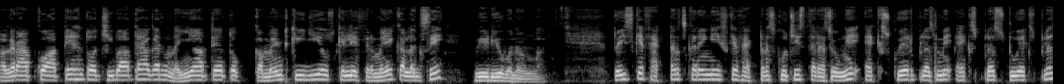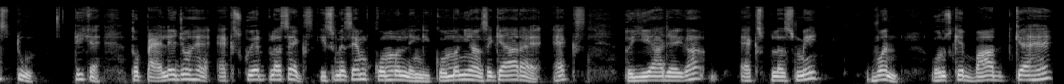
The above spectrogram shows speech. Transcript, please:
अगर आपको आते हैं तो अच्छी बात है, अगर नहीं आते हैं तो कमेंट कीजिए, उसके लिए फिर मैं एक अलग से वीडियो बनाऊँगा। तो इसके फैक्टर्स करेंगे, इसके फैक्टर्स कुछ इस तरह से होंगे। एक्स स्क्वेयर प्लस में x plus two x plus two ठीक है? तो पहले जो है एक्स स्क्वेयर प्लस एक्स इसमें से हम कॉमन लेंगे। कॉमन यहाँ से क्या आ रहा है? एक्स तो ये आ जाएगा एक्स प्लस में वन और उसके बाद क्या है?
